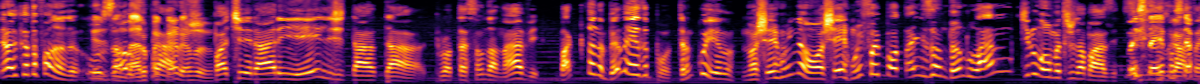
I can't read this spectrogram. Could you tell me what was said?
É o que eu tô falando. Eles usar andaram os pra gatos caramba. pra tirarem eles da, da proteção da nave, bacana, beleza, pô, tranquilo. Não achei ruim, não. Achei ruim foi botar eles andando lá quilômetros da base. Mas isso daí é Gatos ainda.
